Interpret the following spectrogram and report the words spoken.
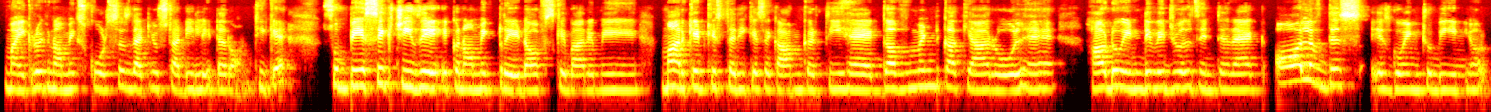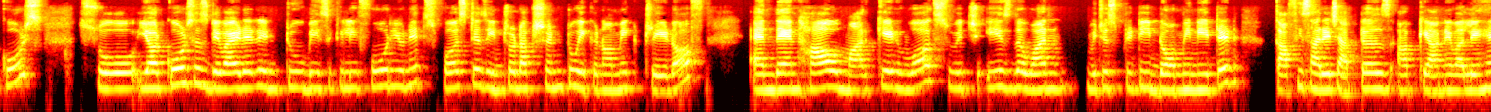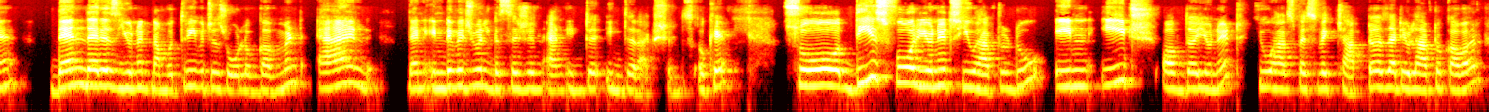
microeconomics courses that you study later on ठीक है? सो basic चीज़ें economic trade off के बारे में मार्केट किस तरीके से काम करती है गवर्नमेंट का क्या रोल है how do individuals interact all of this is going to be in your course so your course is divided into basically four units first is introduction to economic trade off and then how market work which is the one which is pretty dominated काफी सारे chapters आपके आने वाले हैं then there is unit number 3 which is role of government and then individual decision and inter interactions okay so these four units you have to do in each of the unit. You have specific chapters that you'll have to cover.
